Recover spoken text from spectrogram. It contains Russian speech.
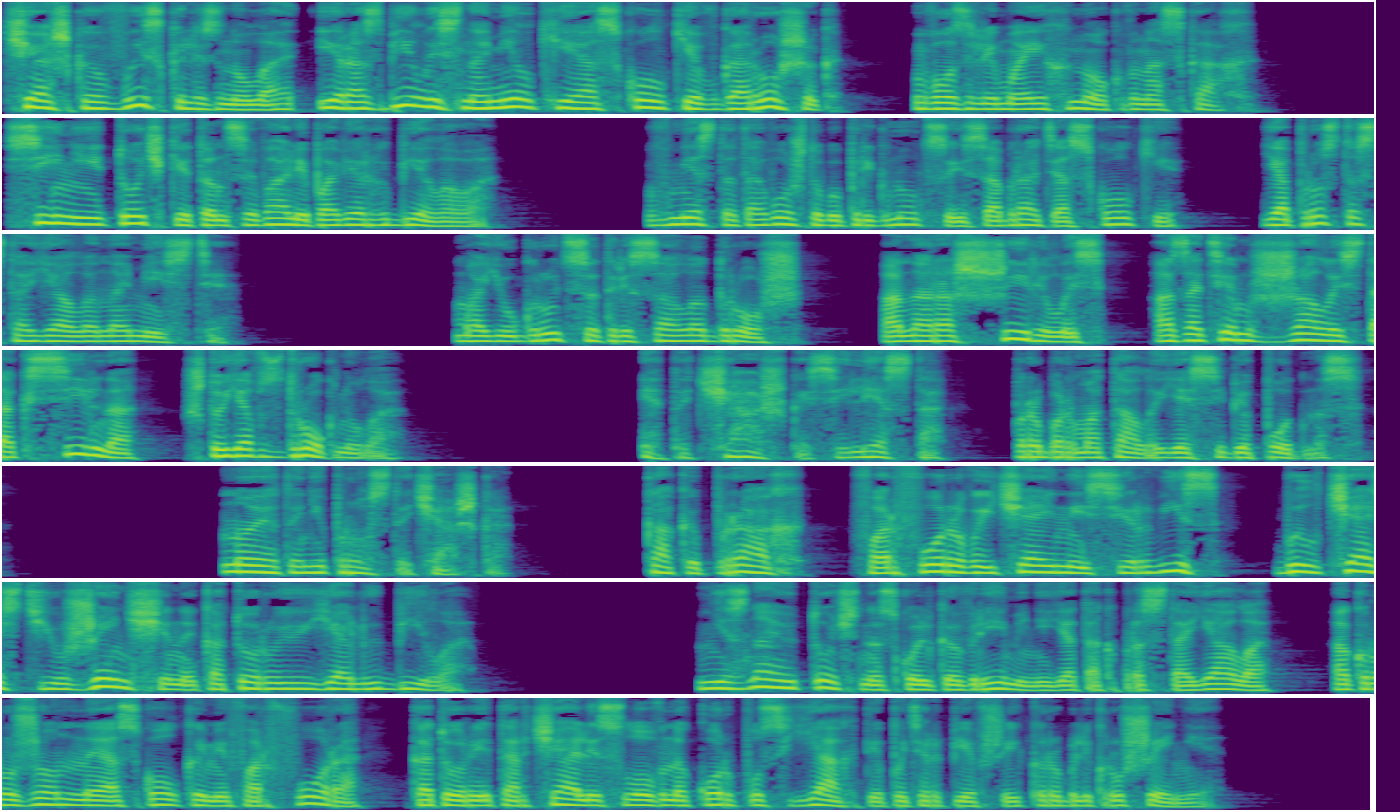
Чашка выскользнула и разбилась на мелкие осколки в горошек возле моих ног в носках. Синие точки танцевали поверх белого. Вместо того, чтобы пригнуться и собрать осколки, я просто стояла на месте. Мою грудь сотрясала дрожь. Она расширилась, а затем сжалась так сильно, что я вздрогнула. «Это чашка, Селеста», — пробормотала я себе под нос. Но это не просто чашка. Как и прах, фарфоровый чайный сервиз был частью женщины, которую я любила. Не знаю точно, сколько времени я так простояла, окруженная осколками фарфора, которые торчали словно корпус яхты, потерпевшей кораблекрушение.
